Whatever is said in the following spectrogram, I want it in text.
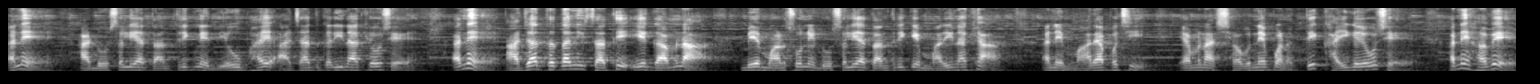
અને આ ડોસલિયા તાંત્રિકને દેવુભાઈ આઝાદ કરી નાખ્યો છે. અને આઝાદ થતાની સાથે એ ગામના બે માણસોને ડોસલિયા તાંત્રિકે મારી નાખ્યા અને માર્યા પછી એમના શવને પણ તે ખાઈ ગયો છે. અને હવે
